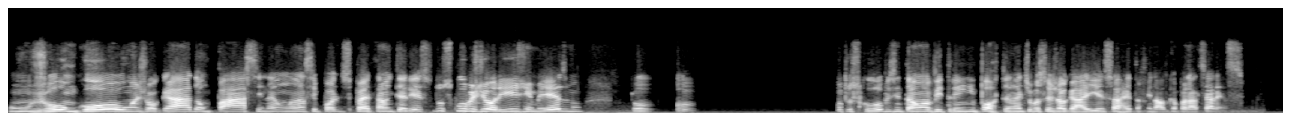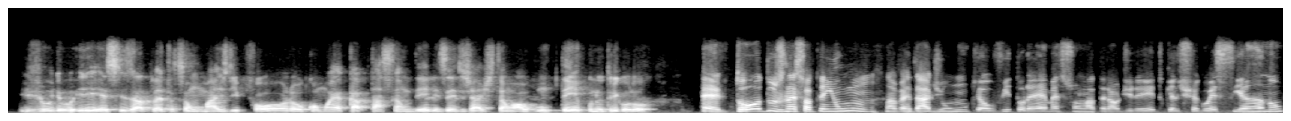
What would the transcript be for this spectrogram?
um, jogo, um gol, uma jogada, um passe, né, um lance pode despertar o interesse dos clubes de origem mesmo, ou outros clubes, então é uma vitrine importante você jogar aí essa reta final do Campeonato Cearense. Júlio, e esses atletas são mais de fora, ou como é a captação deles? Eles já estão há algum tempo no Tricolor? É, todos, né, só tem um, na verdade, um, que é o Vitor Emerson, lateral direito, que ele chegou esse ano,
